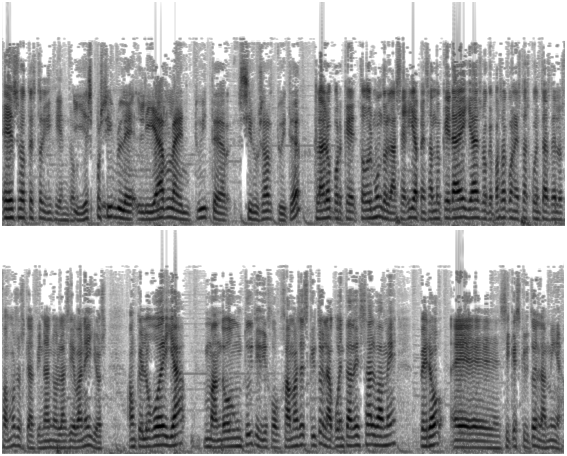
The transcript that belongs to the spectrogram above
Eso te estoy diciendo. ¿Y es posible liarla en Twitter sin usar Twitter? Claro, porque todo el mundo la seguía pensando que era ella, es lo que pasa con estas cuentas de los famosos, que al final no las llevan ellos. Aunque luego ella mandó un tuit y dijo, jamás he escrito en la cuenta de Sálvame, pero eh, sí que he escrito en la mía.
